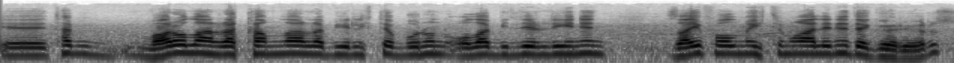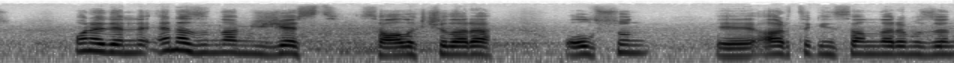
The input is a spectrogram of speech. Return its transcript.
e, tabii var olan rakamlarla birlikte bunun olabilirliğinin zayıf olma ihtimalini de görüyoruz. O nedenle en azından bir jest sağlıkçılara olsun. E, artık insanlarımızın,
